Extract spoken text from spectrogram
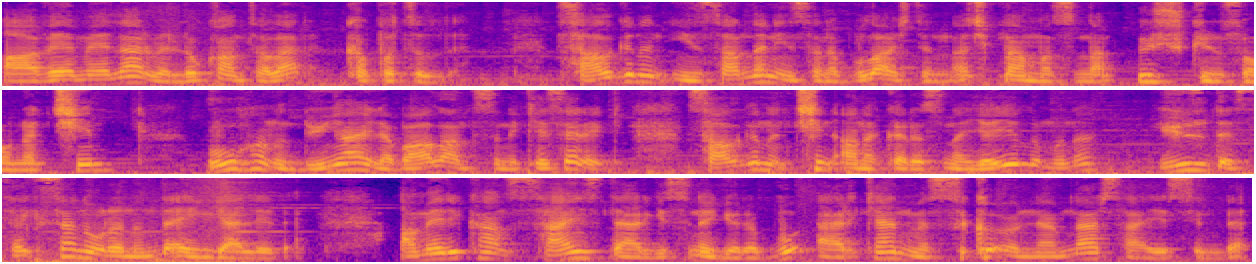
AVM'ler ve lokantalar kapatıldı. Salgının insandan insana bulaştığının açıklanmasından 3 gün sonra Çin, Wuhan'ın dünya ile bağlantısını keserek salgının Çin anakarasına yayılımını %80 oranında engelledi. Amerikan Science dergisine göre bu erken ve sıkı önlemler sayesinde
